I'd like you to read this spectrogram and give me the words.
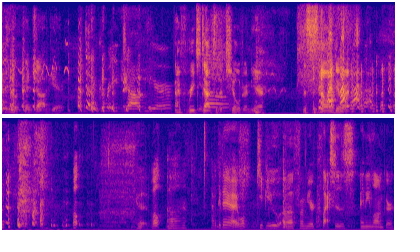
I'm doing a good job here. I've done a great job here. I've reached You out to the children here. This is how I do it. Well, good. Well, uh, have a good day. I won't keep you uh, from your classes any longer.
